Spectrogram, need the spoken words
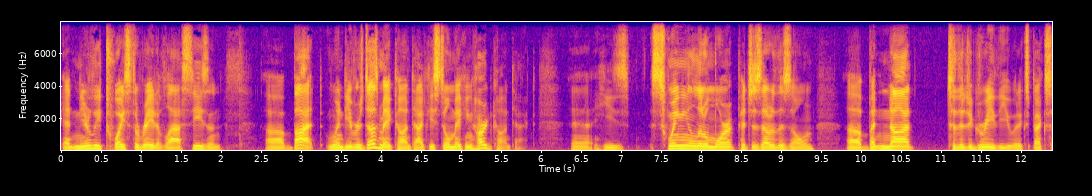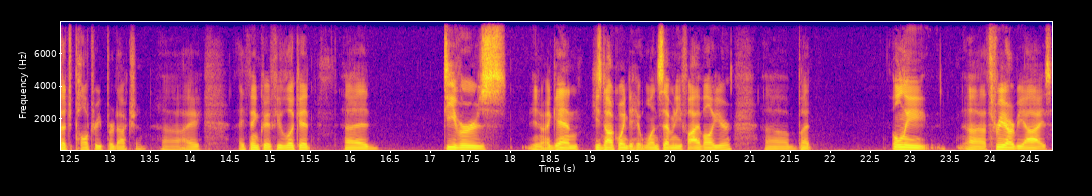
at nearly twice the rate of last season, uh, but when Devers does make contact, he's still making hard contact. Uh, he's swinging a little more at pitches out of the zone, uh, but not to the degree that you would expect such paltry production. Uh, I, I think if you look at Devers, you know, again, he's not going to hit 175 all year, uh, but only uh, three RBIs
